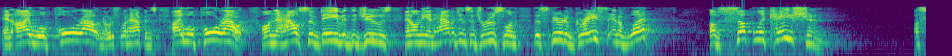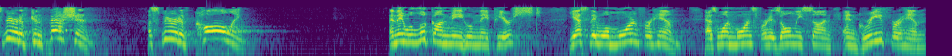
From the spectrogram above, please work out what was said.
And I will pour out, notice what happens, I will pour out on the house of David, the Jews, and on the inhabitants of Jerusalem, the spirit of grace and of what? Of supplication a spirit of confession, a spirit of calling. And they will look on me whom they pierced. Yes, they will mourn for him as one mourns for his only son, and grieve for him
